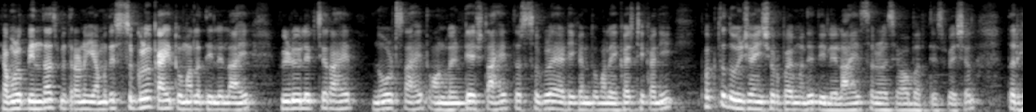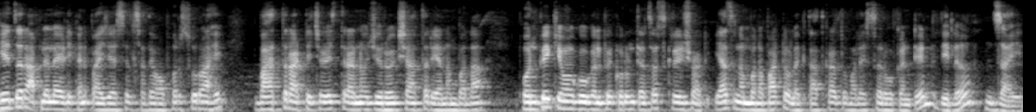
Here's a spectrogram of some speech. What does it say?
त्यामुळे बिंदास मित्रांनो यामध्ये सगळं काही तुम्हाला दिलेलं आहे. व्हिडिओ लेक्चर आहेत नोट्स आहेत ऑनलाईन टेस्ट आहेत तर सगळं या ठिकाणी तुम्हाला एकाच ठिकाणी फक्त दोनशे ऐंशी रुपयामध्ये दिलेलं आहे सरळ सेवा भरती स्पेशल तर हे जर आपल्याला या ठिकाणी पाहिजे असेल सध्या ऑफर सुरू आहे. बहात्तर अठ्ठेचाळीस त्र्याण्णव झिरो एक शहात्तर या नंबरला फोनपे किंवा गुगल पे करून त्याचा स्क्रीनशॉट याच नंबरला पाठवला की तात्काळ तुम्हाला हे सर्व कंटेंट दिलं जाईल.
